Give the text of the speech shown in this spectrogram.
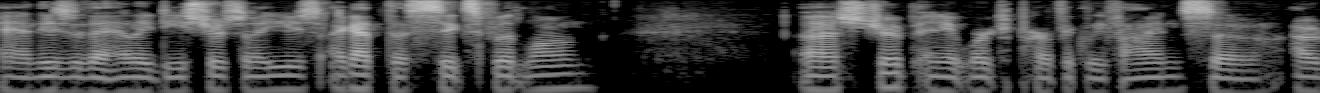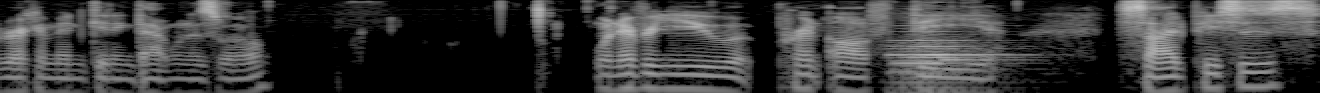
and these are the LED strips that I used. I got the six foot long uh, strip and it worked perfectly fine so I would recommend getting that one as well. Whenever you print off the side pieces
